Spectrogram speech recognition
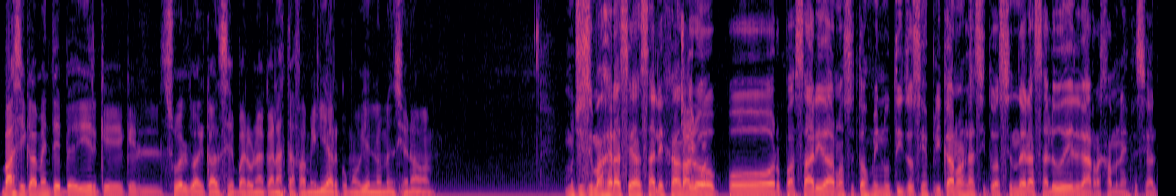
básicamente pedir que, el sueldo alcance para una canasta familiar, como bien lo mencionaban. Muchísimas gracias Alejandro por pasar y darnos estos minutitos y explicarnos la situación de la salud y del Garraham en especial.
